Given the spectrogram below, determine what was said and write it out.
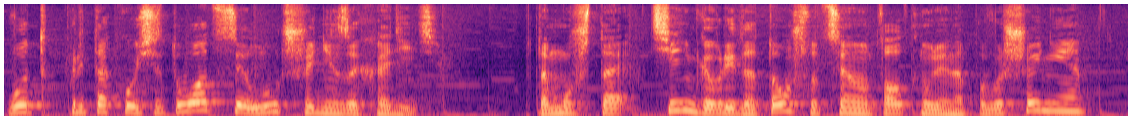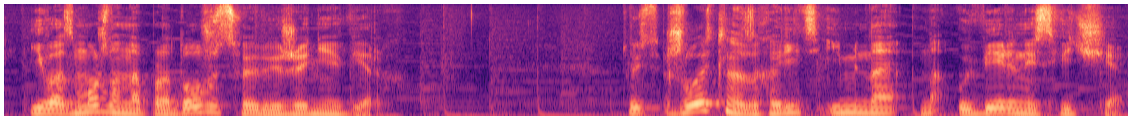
Вот при такой ситуации лучше не заходить, потому что тень говорит о том, что цену толкнули на повышение и возможно она продолжит свое движение вверх. То есть желательно заходить именно на уверенной свече.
